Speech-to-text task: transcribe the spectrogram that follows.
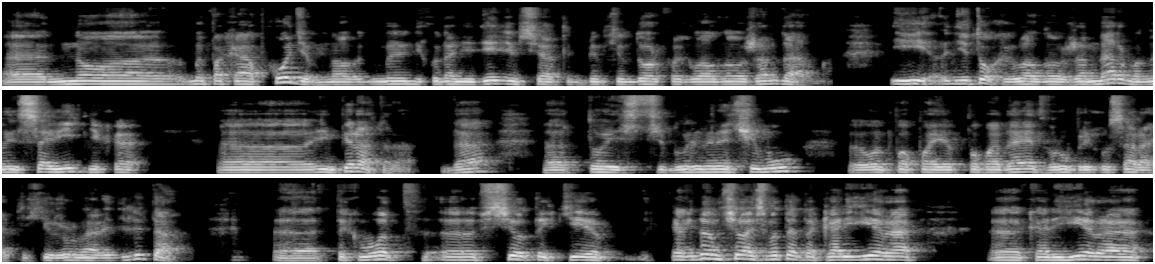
э, но мы пока обходим, но мы никуда не денемся от Бенкендорфа главного жандарма. И не только главного жандарма, но и советника э, императора, да, э, то есть благодаря чему он попадает, попадает в рубрику «Соратники» в журнале «Дилетант». Э, так вот, э, все-таки, когда началась вот эта карьера, э, карьера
